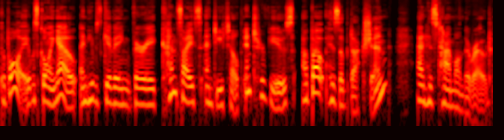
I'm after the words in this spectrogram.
the boy was going out and he was giving very concise and detailed interviews about his abduction and his time on the road.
